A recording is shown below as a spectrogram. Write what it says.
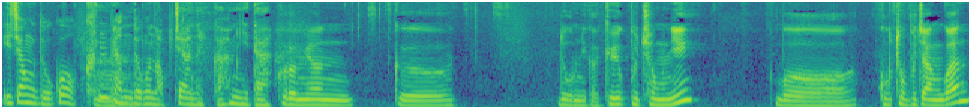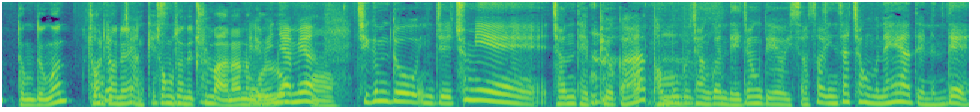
이 정도고 큰 음. 변동은 없지 않을까 합니다. 그러면 그 누굽니까? 교육부총리 뭐 국토부 장관 등등은 총선에 총선에 출마 안 하는 네, 걸로. 왜냐하면 어. 지금도 이제 추미애 전 대표가 음. 법무부 장관 내정되어 있어서 인사청문회 해야 되는데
